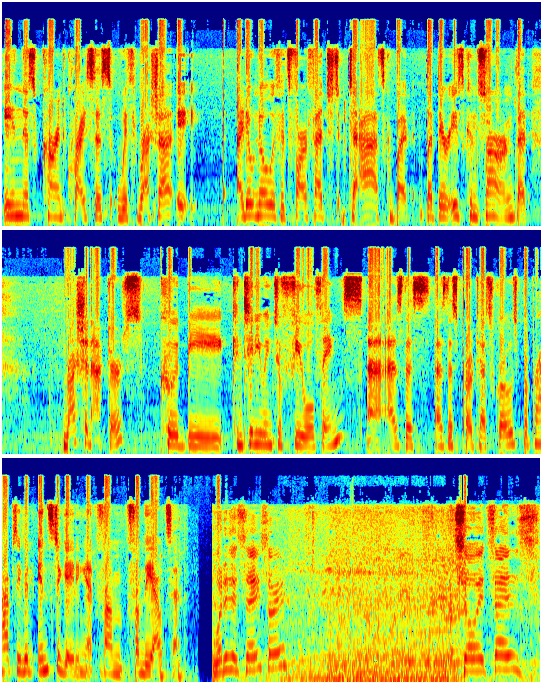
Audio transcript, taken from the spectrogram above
in this current crisis with Russia, it, I don't know if it's far fetched to ask, but but there is concern that Russian actors could be continuing to fuel things uh, as this as this protest grows, but perhaps even instigating it from from the outset. What did it say? Sorry. So it says,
